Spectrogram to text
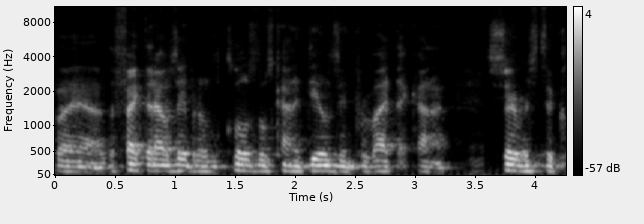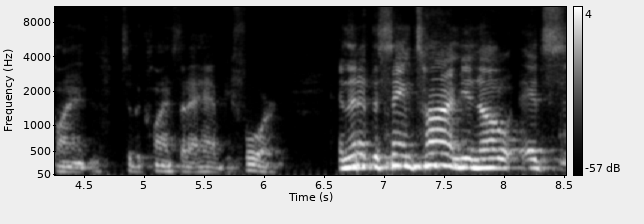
by uh, the fact that I was able to close those kind of deals and provide that kind of service to client to the clients that I had before. And then at the same time, you know, it's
